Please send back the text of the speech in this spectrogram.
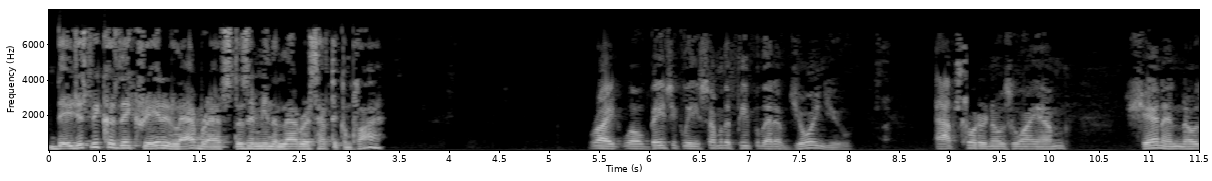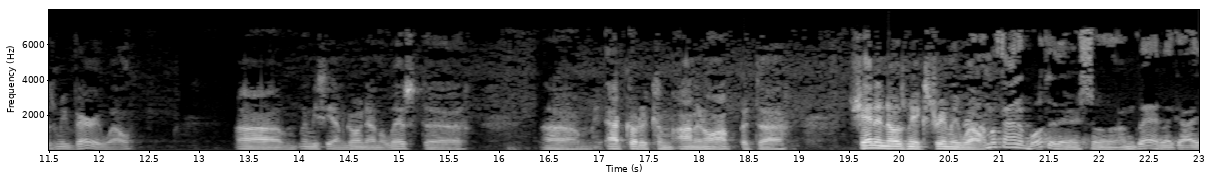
They just because they created lab rats doesn't mean the lab rats have to comply. Right. Well, basically, some of the people that have joined you, Coder knows who I am. Shannon knows me very well. Um, let me see. I'm going down the list. Uh, um, come on and off, but uh, Shannon knows me extremely well. I'm a fan of both of theirs, so I'm glad. Like I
